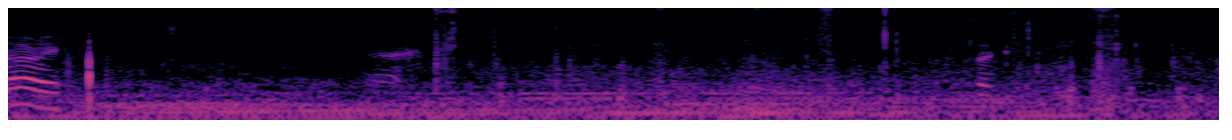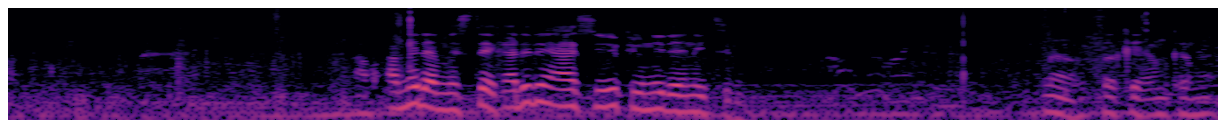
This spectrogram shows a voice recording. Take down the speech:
Sorry. It's okay. I- I made a mistake. I didn't ask you if you need anything. No, it's okay. I'm coming.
